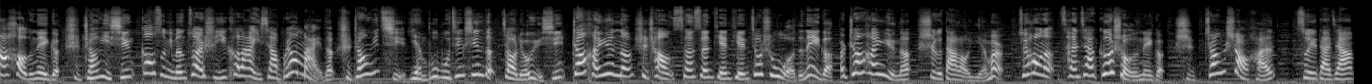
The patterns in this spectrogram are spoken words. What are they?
拉好的那个是张艺兴。告诉你们，钻石一克拉以下不要买的是张雨绮，演步步惊心的叫刘雨欣，张含韵呢是唱酸酸甜甜就是我的那个，而张涵予呢是个大老爷们儿。最后呢，参加歌手的那个是张韶涵。所以大家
